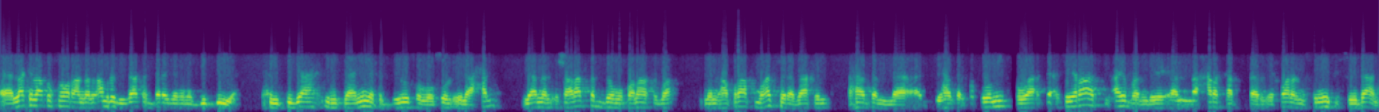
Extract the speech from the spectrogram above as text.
لكن لا تصور أن الأمر بذات الدرجة من الجدية في اتجاه امكانيه الجلوس والوصول إلى حل لأن الإشارات تبدو متناقضه من أطراف مؤثرة داخل هذا الجهاز الحكومي وتأثيرات أيضا لحركة الإخوان المسلمين في السودان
